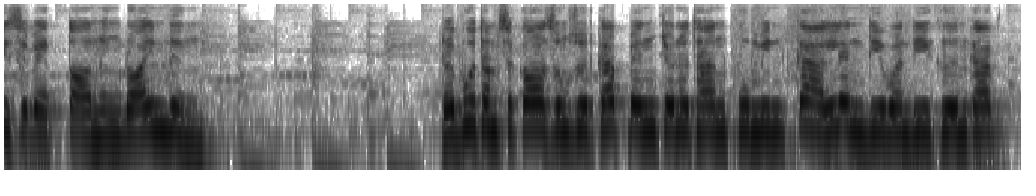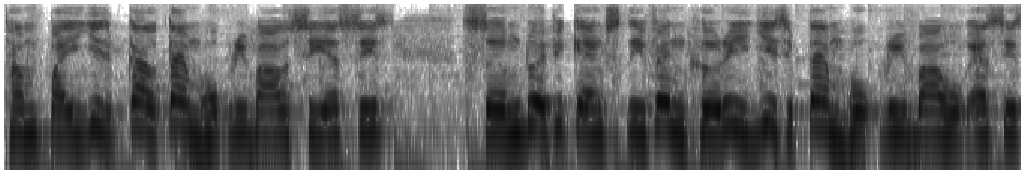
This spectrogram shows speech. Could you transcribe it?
121 ต่อ 101โดยผู้ทำสกอร์สูงสุดครับ เป็นโจนาธานคูมินก้าเล่นดีวันดีคืนครับทำไป 29 แต้ม 6 รีบาวด์4แอสซิสเสริมด้วยพี่แกงสตีเฟนเคอรี่ 20 แต้ม 6 รีบาว6แอสซิส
